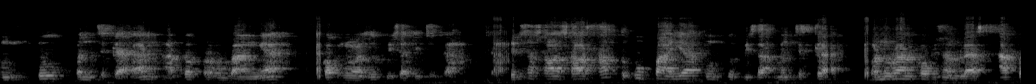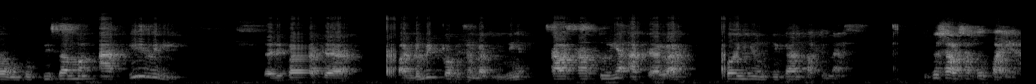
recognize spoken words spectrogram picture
untuk pencegahan atau perkembangan COVID-19 bisa dicegah. Jadi salah, salah satu upaya untuk bisa mencegah penurunan COVID-19 atau untuk bisa mengakhiri daripada pandemi COVID-19 ini, salah satunya adalah penyuntikan vaksinasi. Itu salah satu upaya.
